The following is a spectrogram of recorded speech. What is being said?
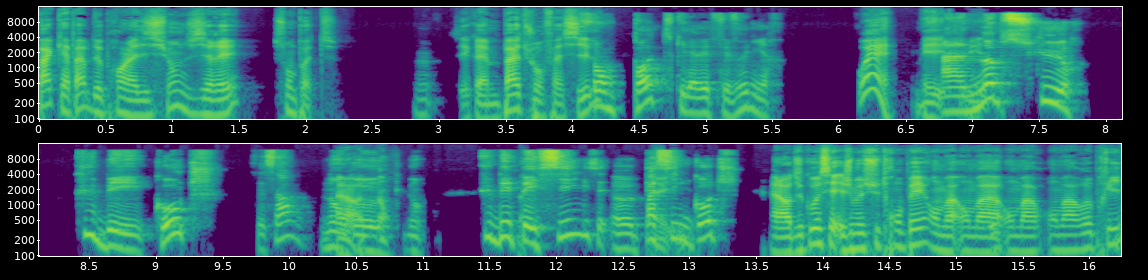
pas capable de prendre la décision de virer son pote. Mm. C'est quand même pas toujours facile. Son pote qu'il avait fait venir. Ouais, mais. Un obscur QB coach, c'est ça? Non, euh, non, QB pacing, euh, passing coach. Alors du coup, je me suis trompé, on m'a on m'a on m'a on m'a repris.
